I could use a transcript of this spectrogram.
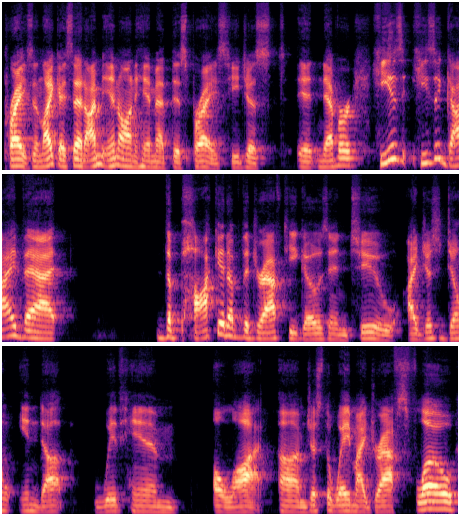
price. And like I said, I'm in on him at this price. He just, it never, he is, he's a guy that the pocket of the draft he goes into, I just don't end up with him a lot. Um, just the way my drafts flow.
